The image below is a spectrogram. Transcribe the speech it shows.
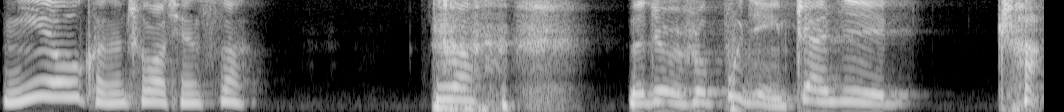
你也有可能抽到前四啊，对吧？那就是说，不仅战绩差，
